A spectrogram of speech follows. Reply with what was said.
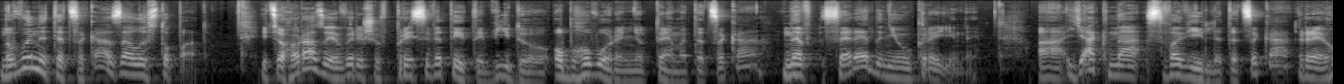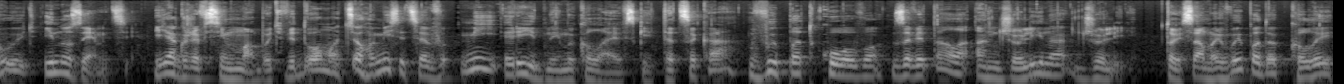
Новини ТЦК за листопад. І цього разу я вирішив присвятити відео обговоренню теми ТЦК не всередині України, а як на свавілля ТЦК реагують іноземці. І як вже всім, мабуть, відомо, цього місяця в мій рідний Миколаївський ТЦК випадково завітала Анджоліна Джолі. Той самий випадок, коли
